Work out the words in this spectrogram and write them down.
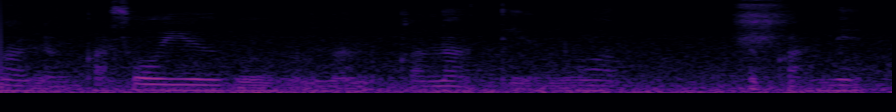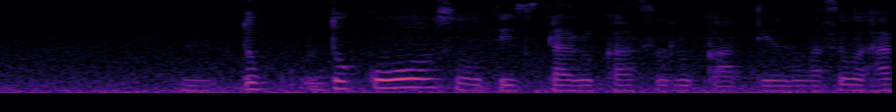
まあなんかそういう部分なのかなっていうのはとかね、うん、どどこをそうデジタル化するかっていうのがすごいはっ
